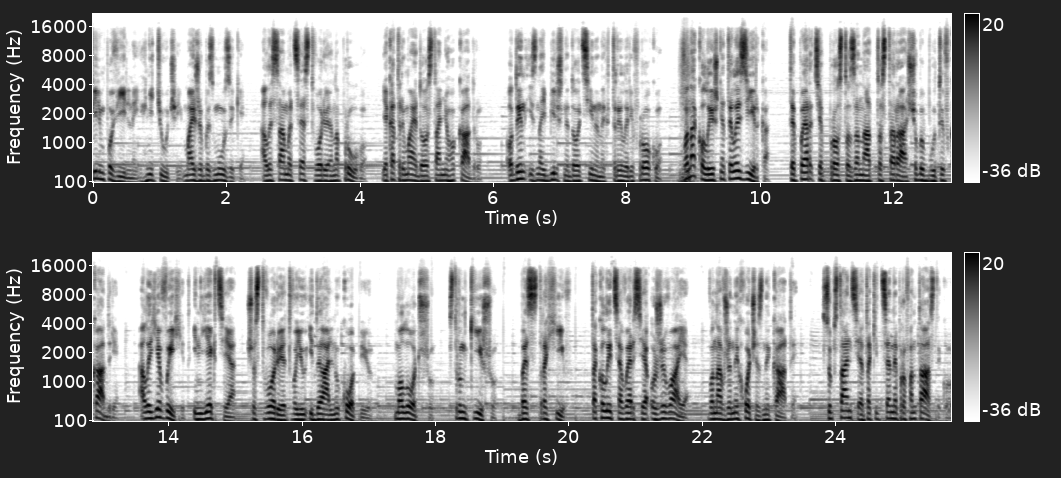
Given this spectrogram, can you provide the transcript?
Фільм повільний, гнітючий, майже без музики, але саме це створює напругу, яка тримає до останнього кадру. Один із найбільш недооцінених трилерів року. Вона колишня телезірка. Тепер це просто занадто стара, щоб бути в кадрі. Але є вихід, ін'єкція, що створює твою ідеальну копію, молодшу, стрункішу, без страхів. Та коли ця версія оживає, вона вже не хоче зникати. Субстанція так і це не про фантастику,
